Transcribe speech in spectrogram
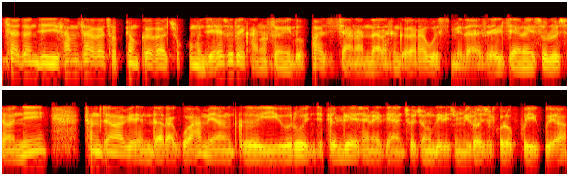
2차 전지 3사가 저평가가 조금 이제 해소될 가능성이 높아지지 않았나라 생각을 하고 있습니다. 그래서 LG 에너지 솔루션이 상장하게 된다라고 하면 그 이후로 이제 valuation에 대한 조정들이 좀 이루어질 걸로 보이고요.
